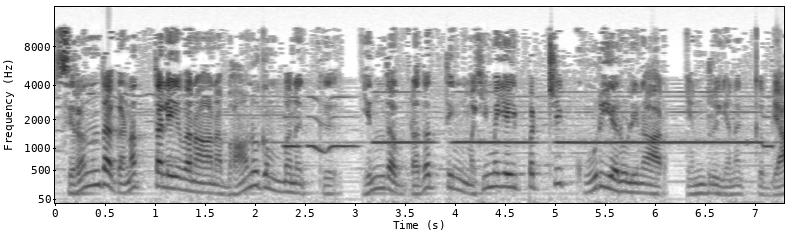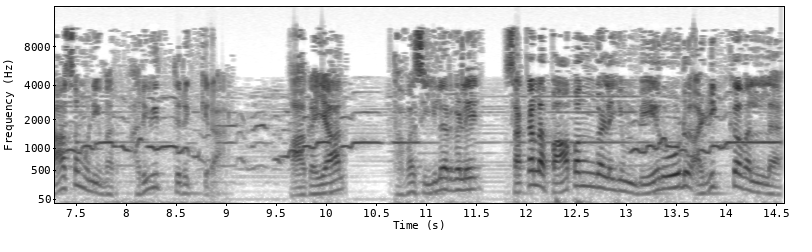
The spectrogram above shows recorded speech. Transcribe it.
சிறந்த கணத்தலைவனான பானுகம்பனுக்கு இந்த விரதத்தின் மகிமையைப் பற்றி கூறியருளினார் என்று எனக்கு வியாசமுனிவர் அறிவித்திருக்கிறார். ஆகையால் தவசீலர்களே சகல பாபங்களையும் வேரோடு அழிக்கவல்ல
